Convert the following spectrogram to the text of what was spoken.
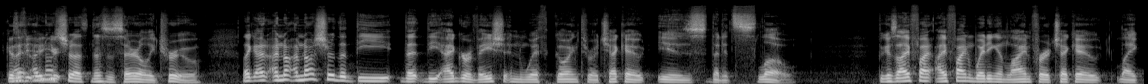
because I'm not sure that's necessarily true. Like I, I'm not, I'm not sure that the that the aggravation with going through a checkout is that it's slow, because I find I find waiting in line for a checkout like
